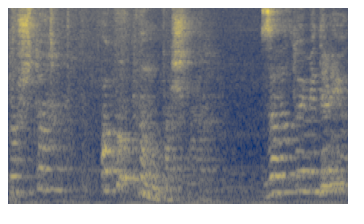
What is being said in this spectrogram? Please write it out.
Ну что, по-крупному пошла? Золотой медальон?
